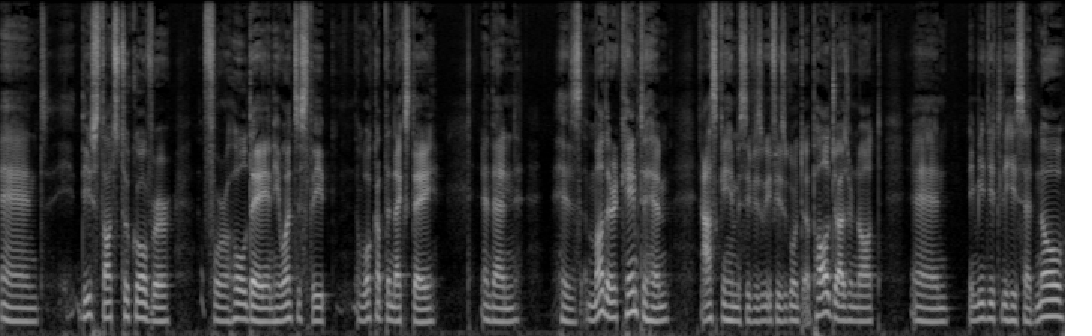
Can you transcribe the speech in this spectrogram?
And these thoughts took over for a whole day and he went to sleep and woke up the next day. And then his mother came to him asking him if he's, if he's going to apologize or not. And immediately he said no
